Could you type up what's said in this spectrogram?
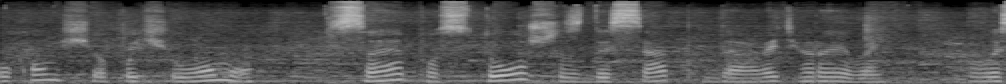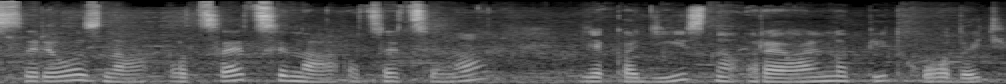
оком, що по чому. Все по 169 гривень. Ви серйозно? Оце ціна, оце ціна, яка дійсно реально підходить.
